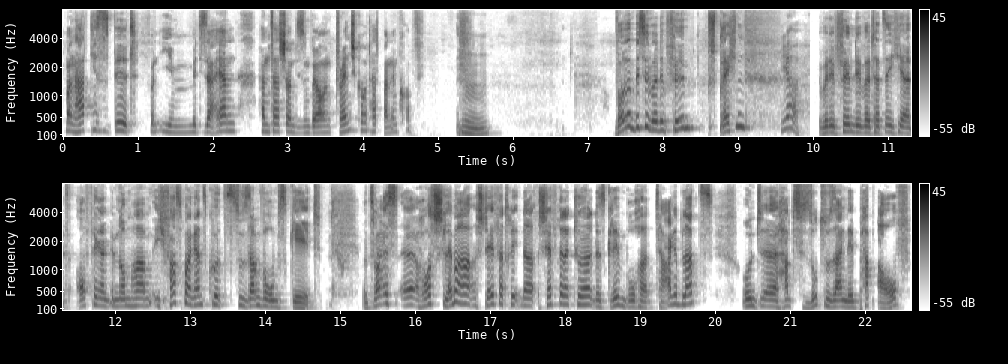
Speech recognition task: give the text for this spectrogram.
Man hat dieses Bild von ihm mit dieser Herrenhandtasche und diesem grauen Trenchcoat hat man im Kopf. Mhm. Wollen wir ein bisschen über den Film sprechen? Ja. Über den Film, den wir tatsächlich hier als Aufhänger genommen haben. Ich fasse mal ganz kurz zusammen, worum es geht. Und zwar ist äh, Horst Schlemmer stellvertretender Chefredakteur des Grevenbrucher Tageblatts und äh, hat sozusagen den Papp auf.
